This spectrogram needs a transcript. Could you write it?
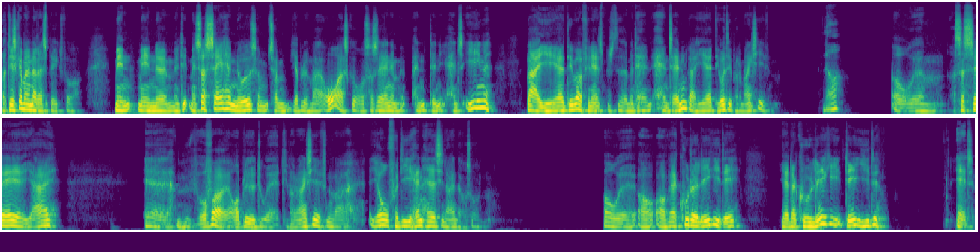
Og det skal man have respekt for. Men, men, øh, men, det, men så sagde han noget, som, som jeg blev meget overrasket over. Så sagde han, at han, den, hans ene barriere, det var Finansministeriet, men han, hans anden barriere, det var departementchefen. Nå. Og, øhm, og så sagde jeg, øh, hvorfor oplevede du, at departementchefen var... Jo, fordi han havde sin egen dagsorden. Og, øh, og, og hvad kunne der ligge i det? Ja, der kunne ligge det i det, at,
